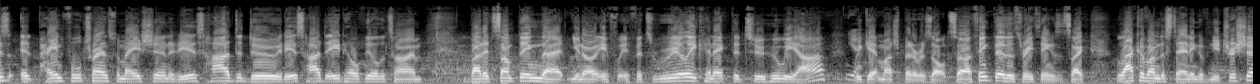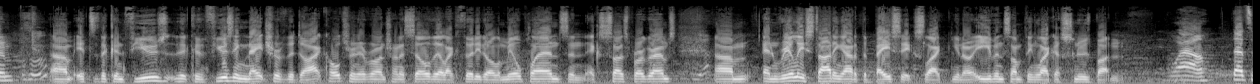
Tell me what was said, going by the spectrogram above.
is a painful transformation. It is hard to do. It is hard to eat healthy all the time. But it's something that you know if, if it's really connected to who we are Yeah. we get much better results. So i think they're the three things. It's like lack of understanding of nutrition. Um, it's the confuse the confusing nature of the diet culture and everyone trying to sell their like $30 meal plans and exercise programs. Yeah. um, and really starting out at the basics like you know even something like a snooze button Wow, that's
